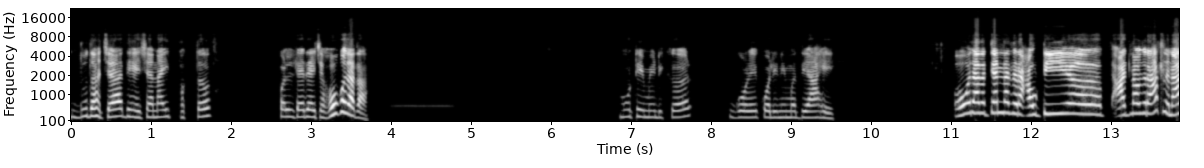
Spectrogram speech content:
दुधाच्या द्यायच्या नाहीत फक्त पलट्या द्यायच्या. हो का दादा. मोठे मेडिकल गोळे कॉलनी मध्ये आहे. हो दादा त्यांना जर आवटी आडनाव जर असलं ना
